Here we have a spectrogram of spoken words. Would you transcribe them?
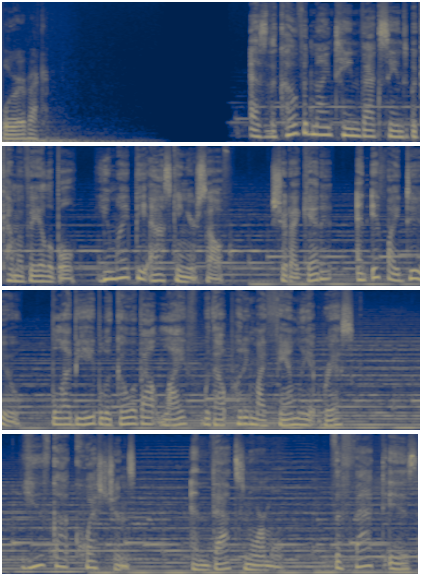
We'll be right back. As the COVID 19 vaccines become available, you might be asking yourself, should I get it? And if I do, will I be able to go about life without putting my family at risk? You've got questions, and that's normal. The fact is,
